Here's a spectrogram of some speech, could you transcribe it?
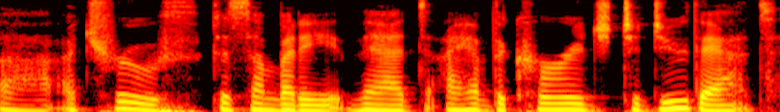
uh, a truth to somebody that i have the courage to do that.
